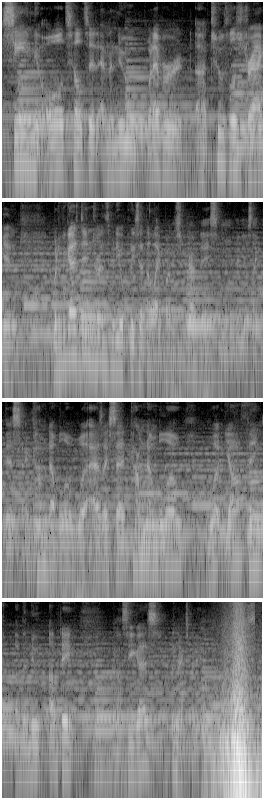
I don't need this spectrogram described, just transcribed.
seeing the old Tilted and the new whatever uh, Toothless Dragon. But if you guys did enjoy this video, please hit the like button, subscribe today, see more videos like this, and comment down below what, as I said, comment down below what y'all think of the new update, and I'll see you guys in the next video.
